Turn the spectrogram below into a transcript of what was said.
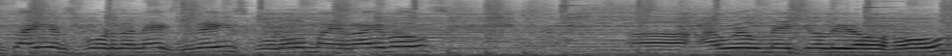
The, tires for the next race for all my rivals. Uh, I will make a little hole.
